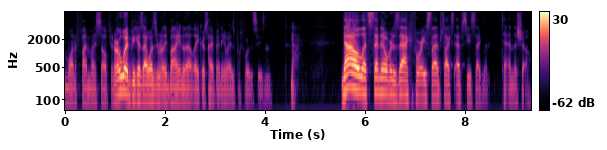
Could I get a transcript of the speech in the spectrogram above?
want to find myself in, or would because I wasn't really buying into that Lakers hype anyways before the season. No. Now let's send it over to Zach for a Slabstox FC segment to end the show.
